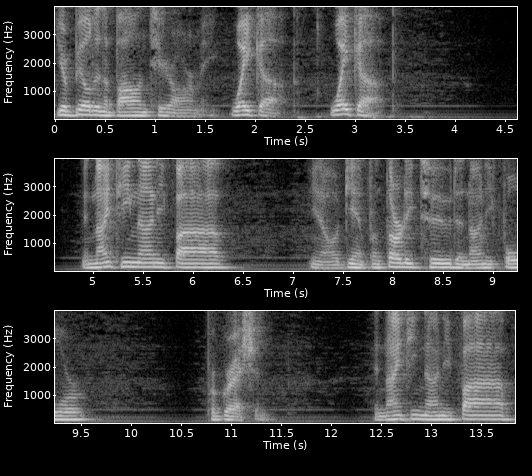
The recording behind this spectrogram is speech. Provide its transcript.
You're building a volunteer army. Wake up. Wake up. In 1995, you know, again, from 32 to 94, progression. In 1995,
